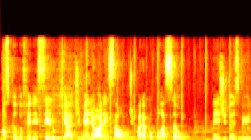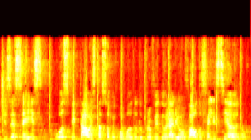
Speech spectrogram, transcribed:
buscando oferecer o que há de melhor em saúde para a população. Desde 2016, o hospital está sob o comando do provedor Ariovaldo Feliciano,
